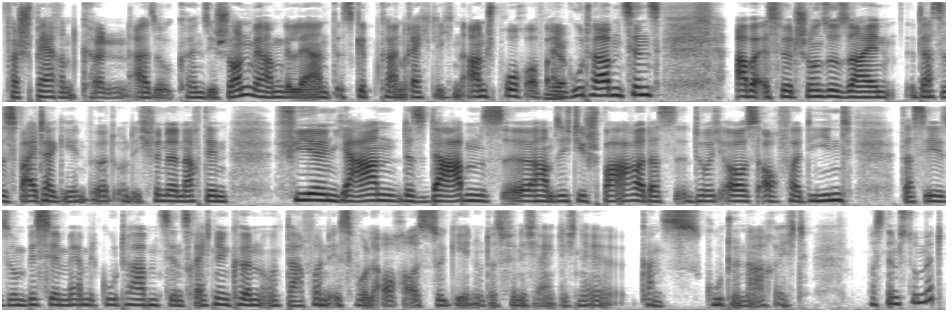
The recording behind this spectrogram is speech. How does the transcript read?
versperren können. Also können sie schon. Wir haben gelernt, es gibt keinen rechtlichen Anspruch auf einen ja. Guthabenzins, aber es wird schon so sein, dass es weitergehen wird. Und ich finde, nach den vielen Jahren des Darbens äh, haben sich die Sparer das durchaus auch verdient, dass sie so ein bisschen mehr mit Guthabenzins rechnen können und davon ist wohl auch auszugehen. Und das finde ich eigentlich eine ganz gute Nachricht. Was nimmst du mit?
